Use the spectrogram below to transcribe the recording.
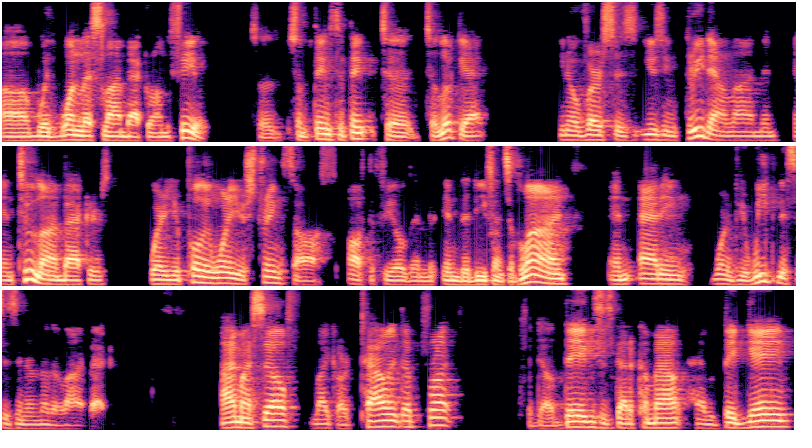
uh, with one less linebacker on the field. So some things to think to to look at, you know, versus using three down linemen and two linebackers, where you're pulling one of your strengths off off the field in in the defensive line and adding one of your weaknesses in another linebacker. I myself like our talent up front. Fadil Diggs has got to come out, have a big game.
